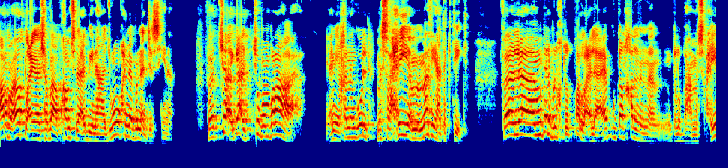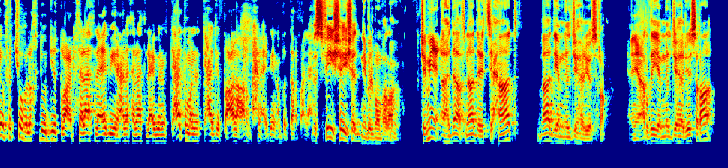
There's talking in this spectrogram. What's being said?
أربع اطلع يا شباب خمس لاعبين هاجموا وإحنا بنجلس هنا. فقاعد تشوف المباراه يعني خلينا نقول مسرحية ما فيها تكتيك. فمدرب الأخدود طلع لاعب وقال خلينا نقلبها مسرحية فتشوف الأخدود يطلع بثلاث لاعبين على ثلاث لاعبين الاتحاد ثم الاتحاد يطلع على أربع لاعبين ضد أربع لاعبين. بس في شيء شدني. بالمباراة. جميع أهداف نادي الاتحاد بادية من الجهة اليسرى. يعني عرضية من الجهة اليسرى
